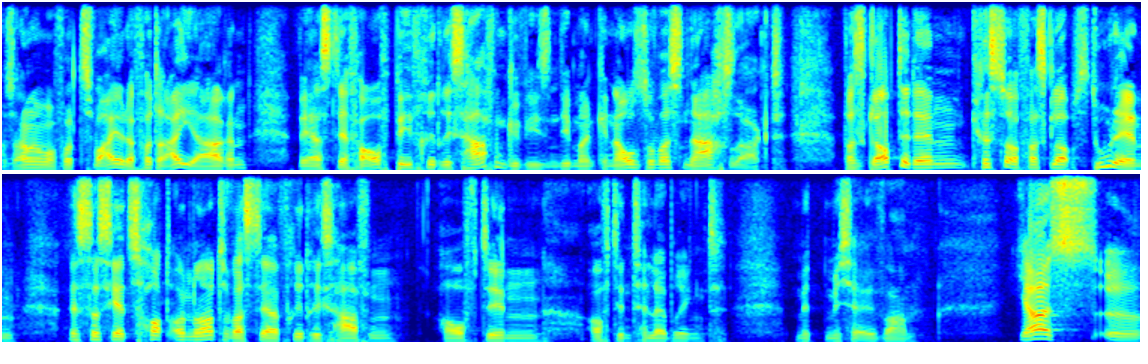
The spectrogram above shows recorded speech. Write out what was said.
sagen wir mal vor zwei oder vor drei Jahren, wäre es der VfB Friedrichshafen gewesen, dem man genau sowas nachsagt. Was glaubt ihr denn, Christoph, was glaubst du denn? Ist das jetzt hot or not, was der Friedrichshafen auf den, auf den Teller bringt mit Michael Warm? Ja, es äh,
